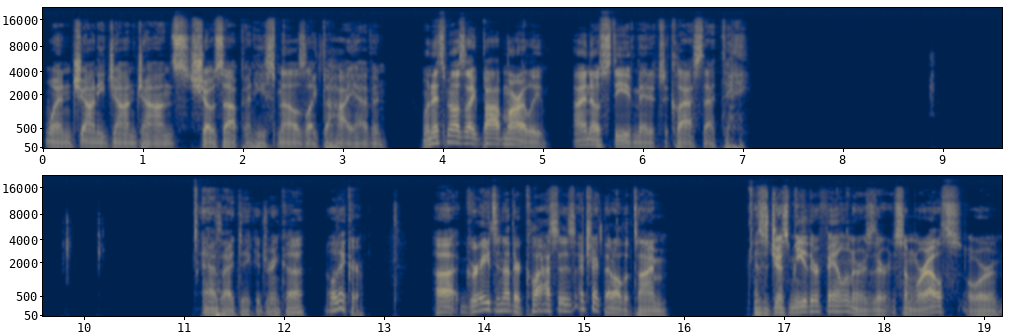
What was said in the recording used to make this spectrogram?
when Johnny John Johns shows up and he smells like the high heaven. When it smells like Bob Marley, I know Steve made it to class that day. As I take a drink of liquor. Uh, grades in other classes, I check that all the time. Is it just me they're failing, or is there somewhere else? Or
